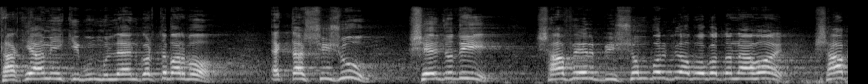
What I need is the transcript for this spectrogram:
তাকে আমি কি মূল্যায়ন করতে পারব? একটা শিশু, সে যদি সাপের বিষ সম্পর্কে অবগত না হয়, সাপ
